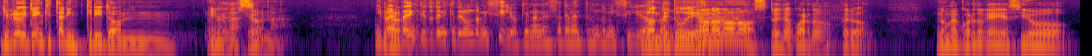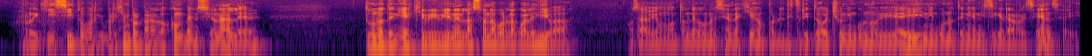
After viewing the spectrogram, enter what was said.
Yo creo que tienen que estar inscritos en, en ¿En la la región? zona. Y Pero- para estar inscrito tienes que tener un domicilio, que no necesariamente es un domicilio Donde tú vivas. No, no, no, no, estoy de acuerdo. Pero no me acuerdo que haya sido requisito, porque por ejemplo para los convencionales, tú no tenías que vivir en la zona por la cual ibas. O sea, había un montón de convencionales que iban por el distrito 8, ninguno vivía ahí, ninguno tenía ni siquiera residencia ahí.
